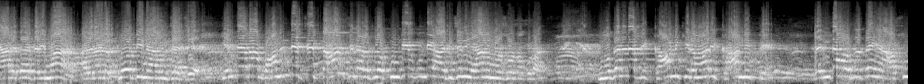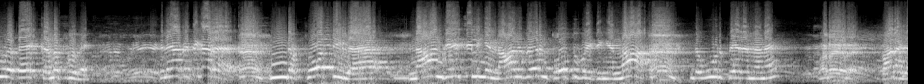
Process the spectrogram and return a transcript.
யாருக்கா தெரியுமா? அதனால போட்டி ஆரம்பிச்சாச்சு என்னடா வந்துச்சு டான்ஸ் நேரத்துல குண்டிய குண்டிய அடிச்சுன்னு யாரும் நான் சொல்லக்கூடாது. முதல்ல அப்படி காமிக்கிற மாதிரி காமிப்பேன். ரெண்டாவது தான் என் அசூரத்தை கிளப்புவேன். இந்த போட்டியில நான் ஜெயிச்சு நீங்க நாலு பேரும் தோத்து போயிட்டீங்கன்னா. இந்த ஊர் பேர் என்னன்னு? வடகரை. வடக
